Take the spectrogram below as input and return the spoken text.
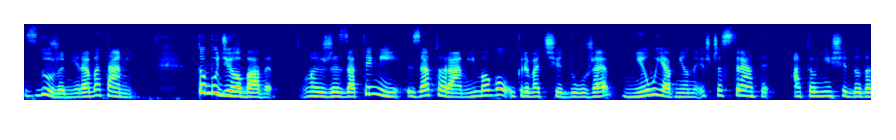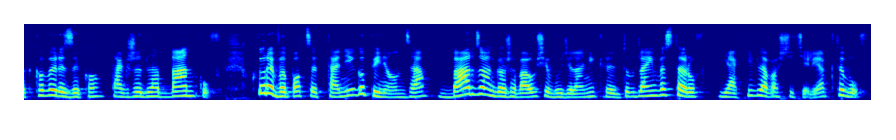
z dużymi rabatami. To budzi obawy, że za tymi zatorami mogą ukrywać się duże, nieujawnione jeszcze straty, a to niesie dodatkowe ryzyko także dla banków, które w epoce taniego pieniądza bardzo angażowały się w udzielanie kredytów dla inwestorów, jak i dla właścicieli aktywów.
